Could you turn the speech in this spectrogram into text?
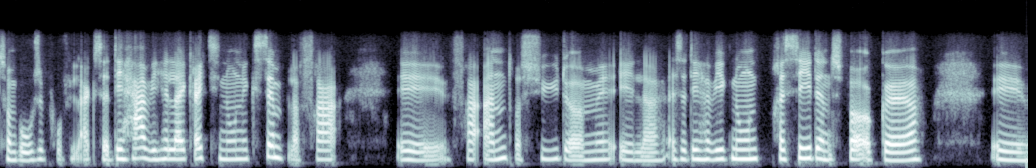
tromboseprofilakse. Det har vi heller ikke rigtig nogen eksempler fra, øh, fra andre sygdomme, eller altså det har vi ikke nogen præcedens for at gøre. Øh,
